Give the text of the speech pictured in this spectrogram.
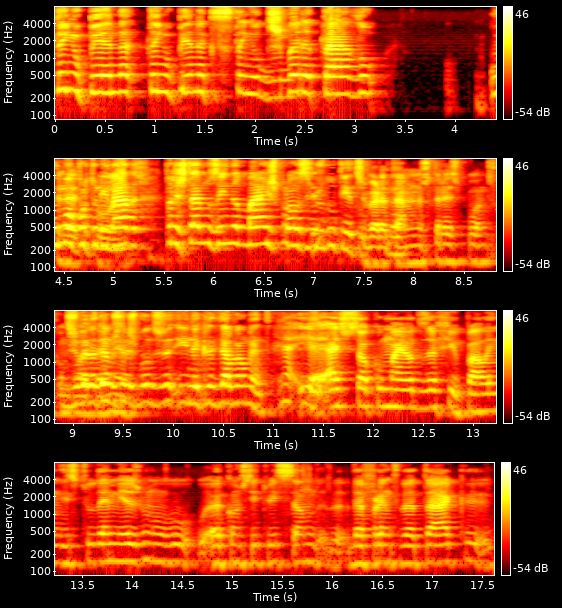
tenho pena, tenho pena que se tenham desbaratado uma três oportunidade pontos. para estarmos ainda mais próximos do título. Desbaratamos nos três pontos Desbaratamos três pontos inacreditavelmente. Não, e acho só que o maior desafio, para além disso tudo, é mesmo a constituição da frente de ataque.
